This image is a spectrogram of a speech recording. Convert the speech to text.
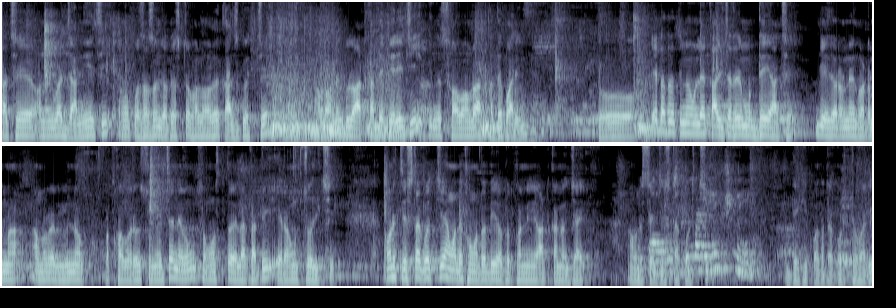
কাছে অনেকবার জানিয়েছি এবং প্রশাসন যথেষ্ট ভালোভাবে কাজ করছে। আমরা অনেকগুলো আটকাতে পেরেছি কিন্তু সব আমরা আটকাতে পারিনি। তো এটা তো তৃণমূলের কালচারের মধ্যেই আছে যে এই ধরনের ঘটনা আপনারা বিভিন্ন খবরেও শুনেছেন এবং সমস্ত এলাকাতেই এরকম চলছে। আমরা চেষ্টা করছি আমাদের ক্ষমতা দিয়ে যতক্ষণ আটকানো যায় আমরা সেই চেষ্টা করছি। দেখি কতটা করতে পারি।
